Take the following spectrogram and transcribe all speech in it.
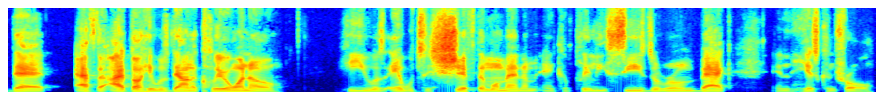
that after I thought he was down a clear 1-0, he was able to shift the momentum and completely seize the room back in his control.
